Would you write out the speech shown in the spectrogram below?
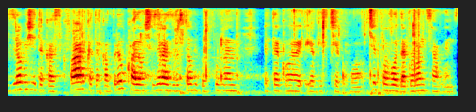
Zrobi się taka skwarka, taka bryłka, ale on się zaraz roztopi pod wpływem tego, jak jest ciepło. Ciepła woda, gorąca, więc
